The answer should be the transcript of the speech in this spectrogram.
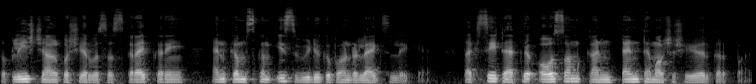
तो प्लीज़ चैनल को शेयर व सब्सक्राइब करें एंड कम से कम इस वीडियो को हंड्रेड लाइक्स लेके ताकि इसी टाइप के औसम कंटेंट हम आपसे शेयर कर पाएँ।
